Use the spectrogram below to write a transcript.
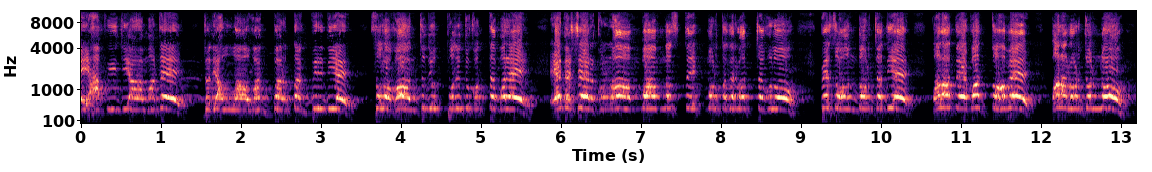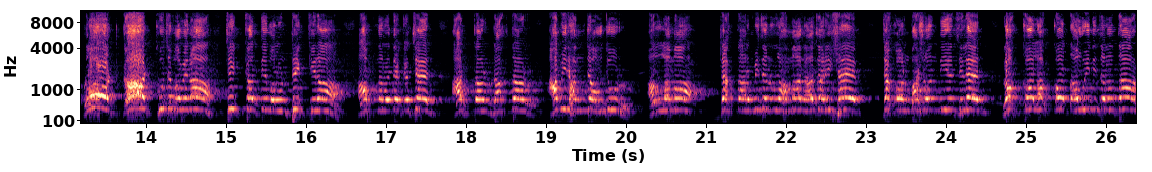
এই হাফিজিয়া মাঠে যদি আল্লাহ আকবার তাকবীর দিয়ে স্লোগান যদি উৎপাদিত করতে পারে, এদেশের কোন রাম বাম নাস্তিক মোরতাদের বাচ্চাগুলো পেছন দরজা দিয়ে পালাতে বাধ্য হবে পালানোর জন্য রোড ঘাট খুঁজে পাবে না ঠিক কাজ দিয়ে বলুন ঠিক কিনা আপনারা দেখেছেন আক্তার ডাক্তার আমির হামজা হুজুর, আল্লামা ডাক্তার মিজানুর রহমান হাজারি সাহেব যখন ভাষণ দিয়েছিলেন, লক্ষ লক্ষ তাওহিদি জনতার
